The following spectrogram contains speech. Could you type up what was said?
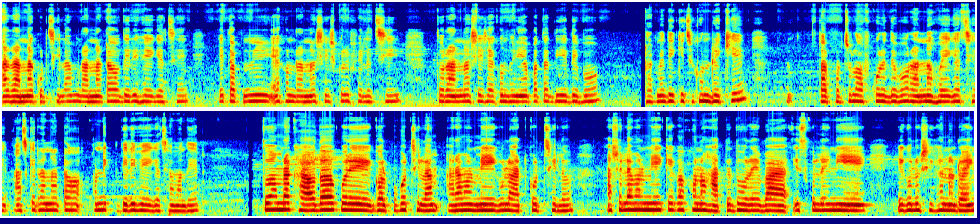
আর রান্না করছিলাম। রান্নাটাও দেরি হয়ে গেছে। এই তো আপনি এখন রান্না শেষ করে ফেলেছি। তো রান্না শেষ, এখন ধনিয়া পাতা দিয়ে দেব। ঢাকনা দিয়ে কিছুক্ষণ রেখে তারপর চুলো অফ করে দেব, রান্না হয়ে গেছে। আজকে রান্নাটা অনেক দেরি হয়ে গেছে আমাদের। তো আমরা খাওয়া দাওয়া করে গল্প করছিলাম, আর আমার মেয়ে এগুলো আর্ট করছিল। আসলে আমার মেয়েকে কখনো হাতে ধরে বা স্কুলে নিয়ে এগুলো শেখানো ড্রয়িং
